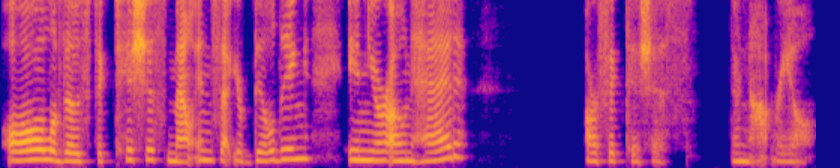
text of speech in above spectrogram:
All of those fictitious mountains that you're building in your own head are fictitious. They're not real.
